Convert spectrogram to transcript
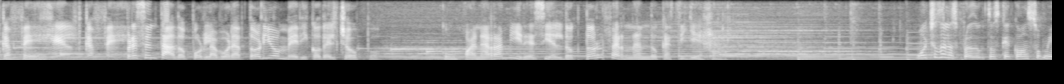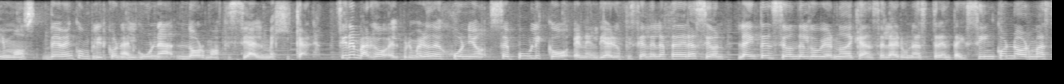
Café. Health Café. Presentado por Laboratorio Médico del Chopo. Con Juana Ramírez y el doctor Fernando Castilleja. Muchos de los productos que consumimos deben cumplir con alguna norma oficial mexicana. Sin embargo, el 1 de junio se publicó en el Diario Oficial de la Federación la intención del gobierno de cancelar unas 35 normas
